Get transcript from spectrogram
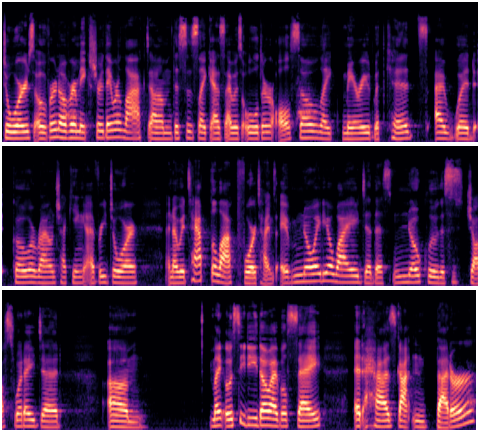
doors over and over, make sure they were locked. Um, this is like as I was older, also like married with kids, I would go around checking every door and I would tap the lock four times. I have no idea why I did this, no clue. This is just what I did. Um, my OCD, though, I will say, it has gotten better.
